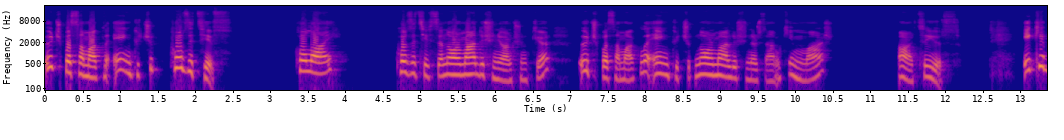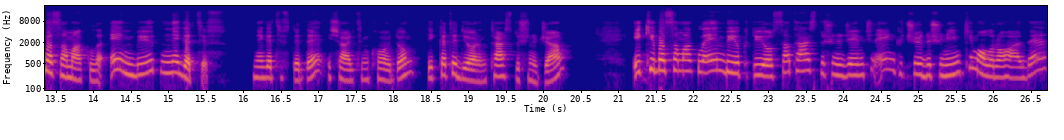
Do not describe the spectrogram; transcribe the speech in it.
3 basamaklı en küçük pozitif. Kolay. Pozitifse normal düşünüyorum çünkü. 3 basamaklı en küçük normal düşünürsem kim var? Artı 100. 2 basamaklı en büyük negatif. Negatifte de işaretimi koydum. Dikkat ediyorum ters düşüneceğim. İki basamaklı en büyük diyorsa ters düşüneceğim için en küçüğü düşüneyim. Kim olur o halde?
